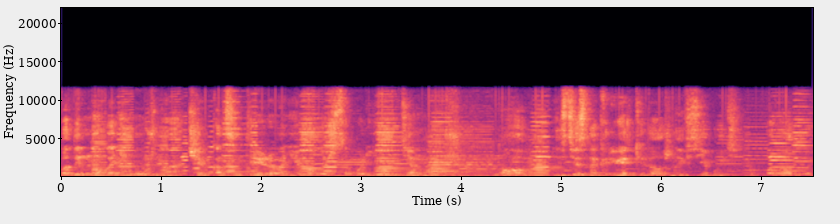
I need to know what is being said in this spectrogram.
Воды много не нужно, чем концентрированнее получится бульон, тем лучше. Но, естественно, креветки должны все быть под водой.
